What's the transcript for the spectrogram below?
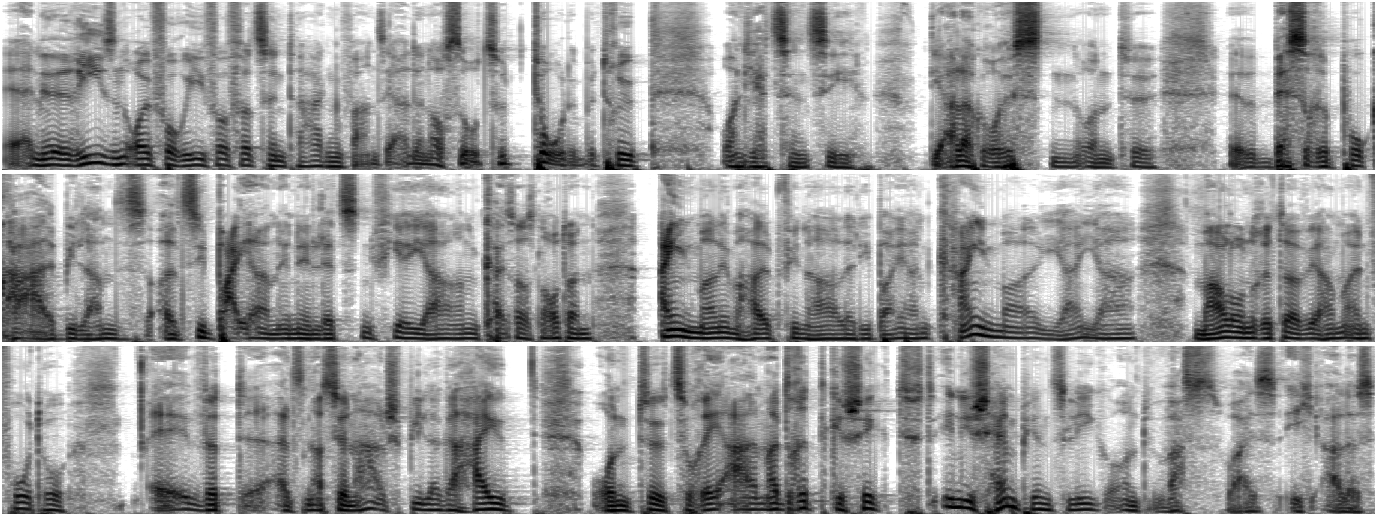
Eine Riesen-Euphorie vor 14 Tagen waren sie alle noch so zu Tode betrübt. Und jetzt sind sie die allergrößten und äh, bessere Pokalbilanz als die Bayern in den letzten vier Jahren. Kaiserslautern einmal im Halbfinale, die Bayern keinmal, ja, ja. Marlon Ritter, wir haben ein Foto, äh, wird als Nationalspieler gehypt und äh, zu Real Madrid geschickt, in die Champions League und was weiß ich alles.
